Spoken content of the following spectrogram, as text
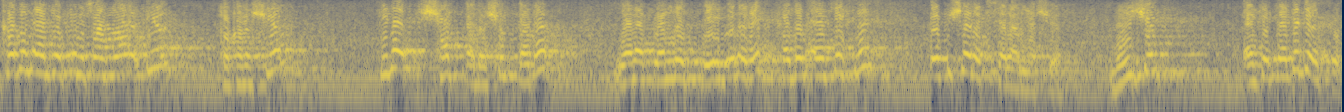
Kadın erkekle müsahma ediyor, tokalaşıyor. Bir de şapkada, şupkada yanaklarını değdirerek kadın erkekle öpüşerek selamlaşıyor. Bu hiç yok. Erkeklerde de yok bu.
